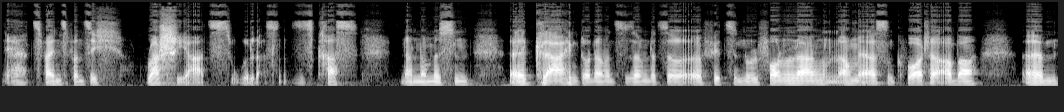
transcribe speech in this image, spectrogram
äh, ja, 22 Rush Yards zugelassen. Das ist krass. Dann noch müssen, äh, klar hängt auch damit zusammen, dass sie äh, 14-0 vorne lagen nach dem ersten Quarter, aber ähm,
